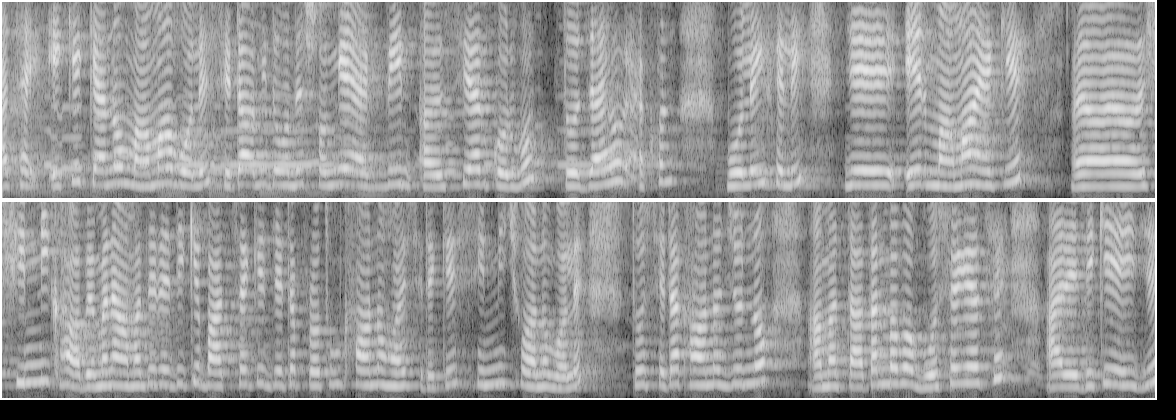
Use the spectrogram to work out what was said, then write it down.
আচ্ছা একে কেন মামা বলে সেটা আমি তোমাদের সঙ্গে একদিন শেয়ার করব। তো যাই হোক, এখন বলেই ফেলি যে এর মামা একে সিন্নি খাওয়াবে। মানে আমাদের এদিকে বাচ্চাকে যেটা প্রথম খাওয়ানো হয় সেটাকে সিন্নি ছোয়ানো বলে। তো সেটা খাওয়ানোর জন্য আমার তাতান বাবা বসে গেছে। আর এদিকে এই যে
